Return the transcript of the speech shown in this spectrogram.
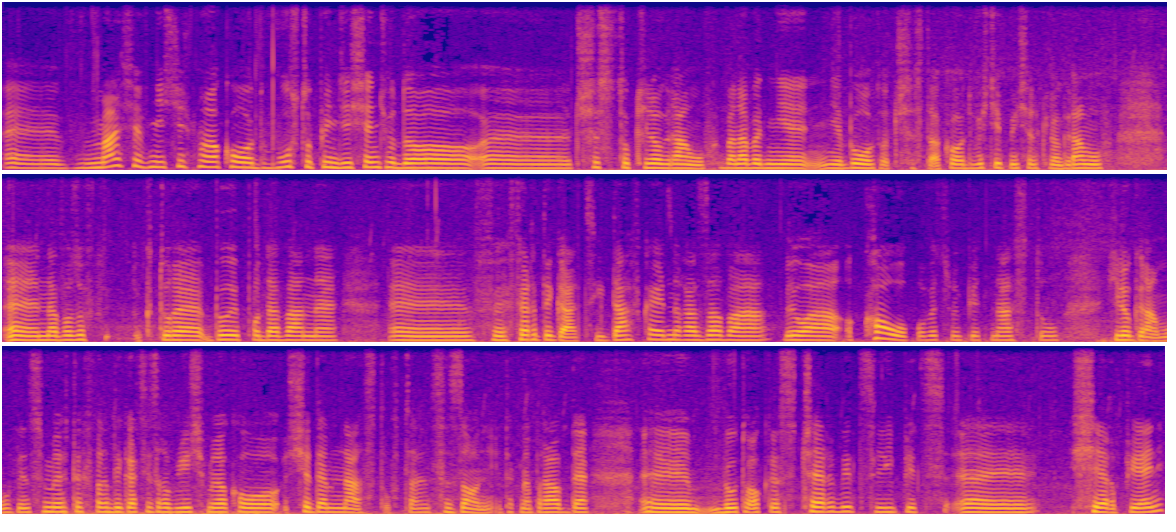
E, W masie wnieśliśmy około 250 do e, 300 kg, chyba nawet nie, nie było to 300, około 250 kg e, nawozów, które były podawane e, w fertygacji. Dawka jednorazowa była około powiedzmy 15 kg, więc my tych fertygacji zrobiliśmy około 17 w całym sezonie. I tak naprawdę e, był to okres czerwiec, lipiec, e, sierpień.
